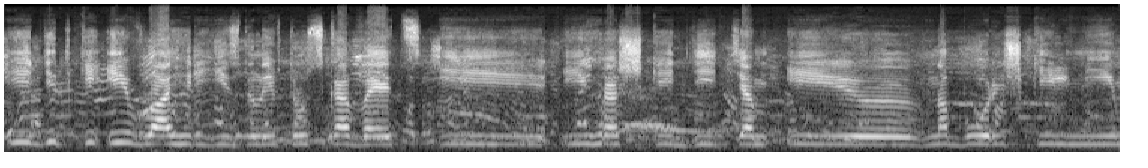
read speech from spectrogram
І дітки і в лагері їздили, і в Трускавець, і іграшки дітям, і е, набори шкільні,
